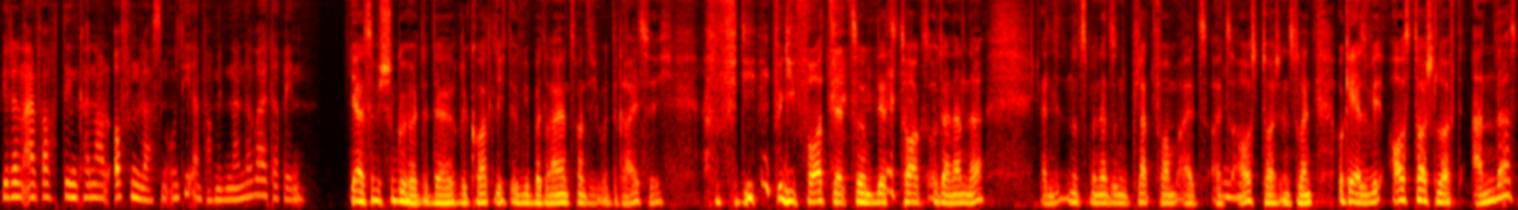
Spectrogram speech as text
wir dann einfach den Kanal offen lassen und die einfach miteinander weiterreden. Ja, das habe ich schon gehört. Der Rekord liegt irgendwie bei 23.30 Uhr für die, für die Fortsetzung des Talks untereinander. Dann nutzt man dann so eine Plattform als, als mhm. Austauschinstrument. Okay, also Austausch läuft anders.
